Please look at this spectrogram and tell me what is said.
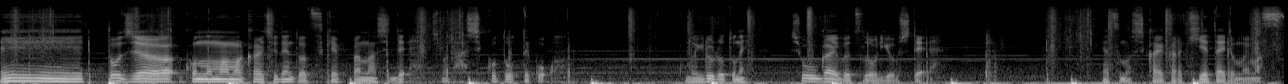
えーっとじゃあこのまま懐中電灯はつけっぱなしでちょっと待って端っこ通ってこう。このいろいろとね障害物を利用してやつの視界から消えたいと思います。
